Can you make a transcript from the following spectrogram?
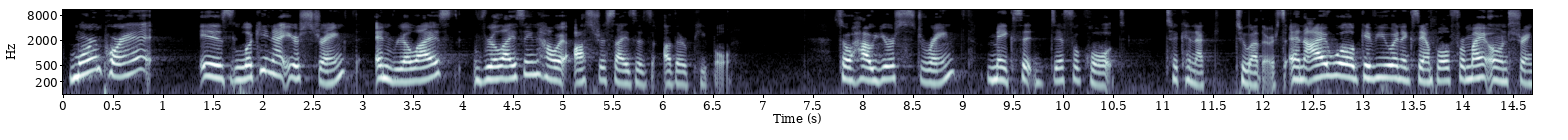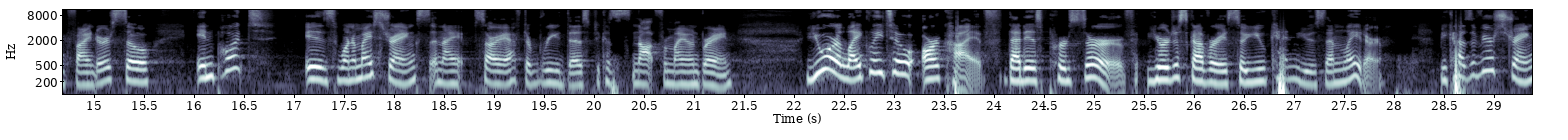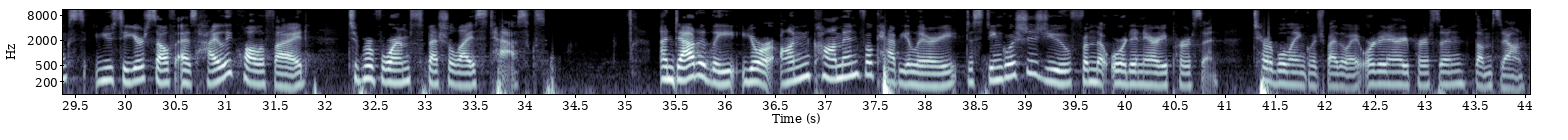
More important is looking at your strength and realize, realizing how it ostracizes other people. So how your strength makes it difficult to connect to others. And I will give you an example from my own strength finders. So input is one of my strengths, and I, sorry, I have to read this because it's not from my own brain. You are likely to archive, that is preserve, your discoveries so you can use them later. Because of your strengths, you see yourself as highly qualified to perform specialized tasks. Undoubtedly, your uncommon vocabulary distinguishes you from the ordinary person. Terrible language, by the way. Ordinary person, thumbs down.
